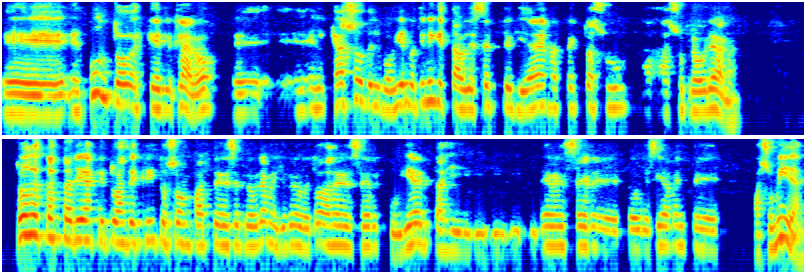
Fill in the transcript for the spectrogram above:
Eh, el punto es que, claro, eh, en el caso del gobierno tiene que establecer prioridades respecto a su, a, su programa. Todas estas tareas que tú has descrito son parte de ese programa y yo creo que todas deben ser cubiertas y, deben ser eh, progresivamente asumidas.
